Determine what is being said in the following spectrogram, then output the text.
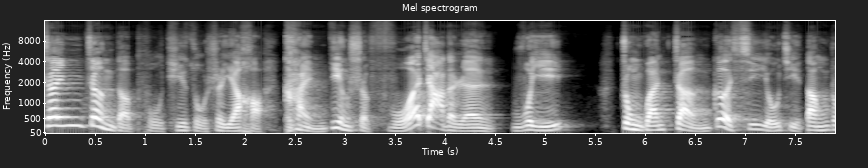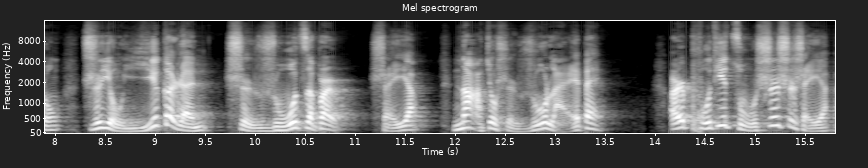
真正的菩提祖师也好，肯定是佛家的人，无疑。纵观整个《西游记》当中，只有一个人是如字辈儿，谁呀？那就是如来呗。而菩提祖师是谁呀？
